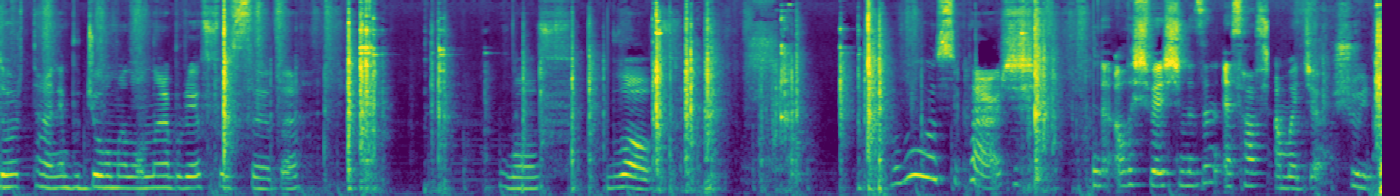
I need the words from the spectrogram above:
Dört tane bu comal onlar buraya full sığdı. Wow. Wow. Oo, süper. Şimdi alışverişimizin esas amacı şuydu.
